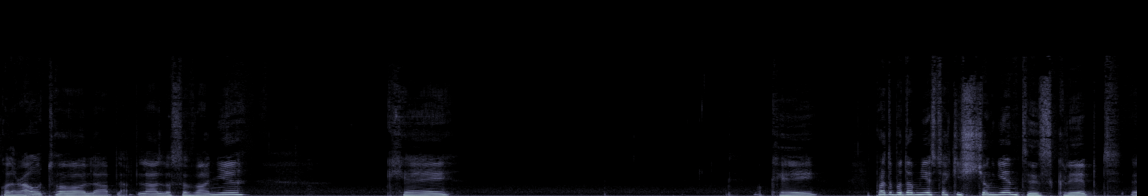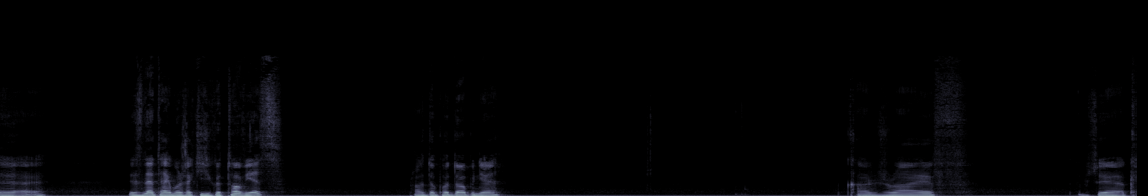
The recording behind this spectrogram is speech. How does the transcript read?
Kolor auto, bla bla bla, losowanie. Okej. Okej. Prawdopodobnie jest to jakiś ściągnięty skrypt yy, z neta, może jakiś gotowiec. Prawdopodobnie. Car drive. Zapisuję OK.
